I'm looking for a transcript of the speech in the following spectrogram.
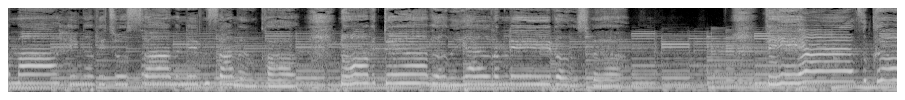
For meget, hænger vi to sammen i den samme grad. Når vi dør, ved vi alt om livets svær. Vi er altid kun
